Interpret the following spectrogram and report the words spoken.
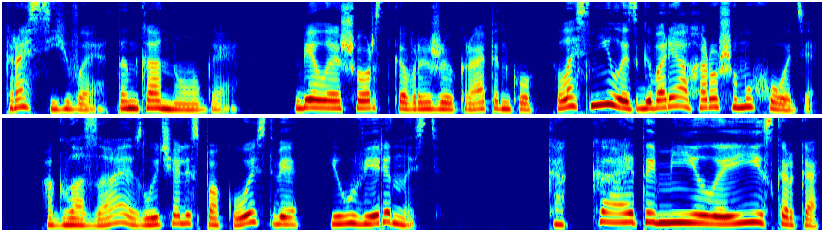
Красивая, тонконогая. Белая шерстка в рыжую крапинку лоснилась, говоря о хорошем уходе, а глаза излучали спокойствие и уверенность. «Какая ты милая искорка!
